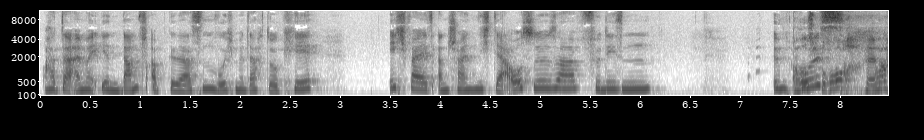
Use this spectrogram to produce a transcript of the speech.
und hat da einmal ihren Dampf abgelassen, wo ich mir dachte, okay, ich war jetzt anscheinend nicht der Auslöser für diesen Impuls, Ausbruch, ja.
